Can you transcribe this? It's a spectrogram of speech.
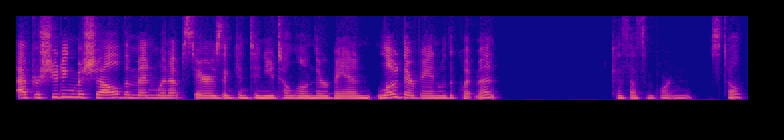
After shooting Michelle, the men went upstairs and continued to load their van, load their van with equipment because that's important still.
